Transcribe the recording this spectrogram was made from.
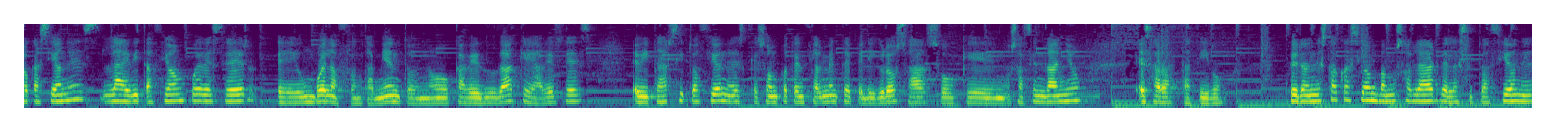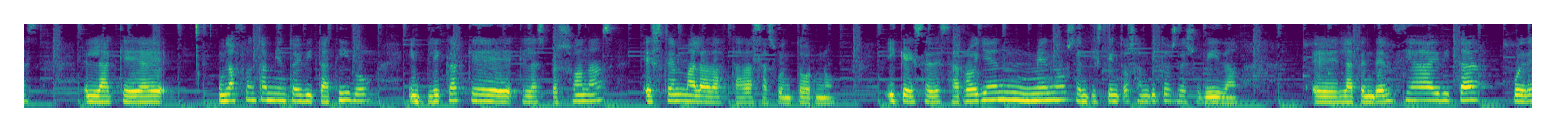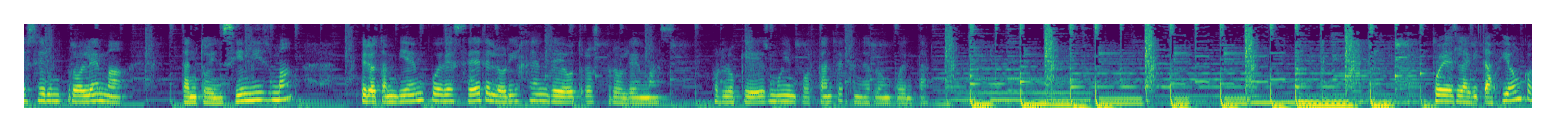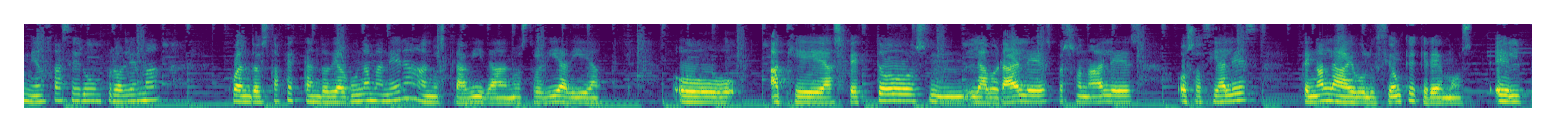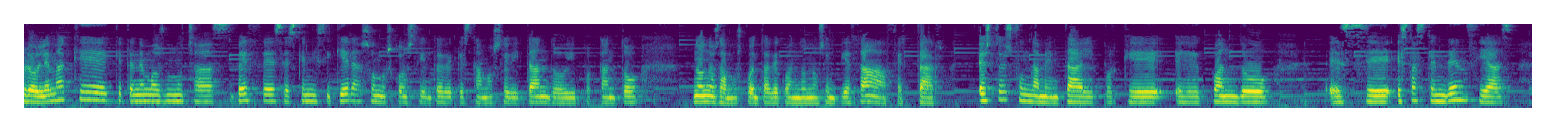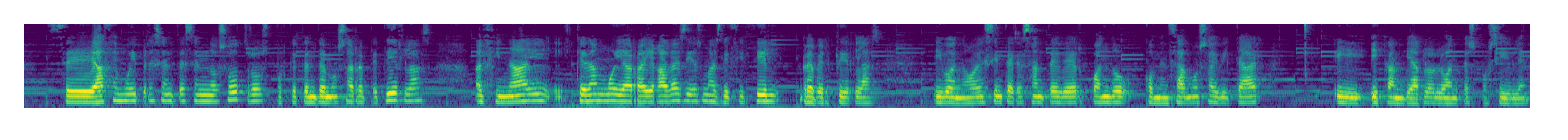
En ocasiones la evitación puede ser eh, un buen afrontamiento. No cabe duda que a veces evitar situaciones que son potencialmente peligrosas o que nos hacen daño es adaptativo. Pero en esta ocasión vamos a hablar de las situaciones en las que eh, un afrontamiento evitativo implica que, las personas estén mal adaptadas a su entorno y que se desarrollen menos en distintos ámbitos de su vida. Eh, la tendencia a evitar puede ser un problema tanto en sí misma, pero también puede ser el origen de otros problemas, por lo que es muy importante tenerlo en cuenta. Pues la evitación comienza a ser un problema cuando está afectando de alguna manera a nuestra vida, a nuestro día a día, o a que aspectos mm, laborales, personales o sociales tengan la evolución que queremos. El problema que, tenemos muchas veces es que ni siquiera somos conscientes de que estamos evitando y por tanto no nos damos cuenta de cuando nos empieza a afectar. Esto es fundamental porque eh, cuando estas tendencias se hacen muy presentes en nosotros porque tendemos a repetirlas, al final quedan muy arraigadas y es más difícil revertirlas. Y bueno, es interesante ver cuando comenzamos a evitar y, cambiarlo lo antes posible.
